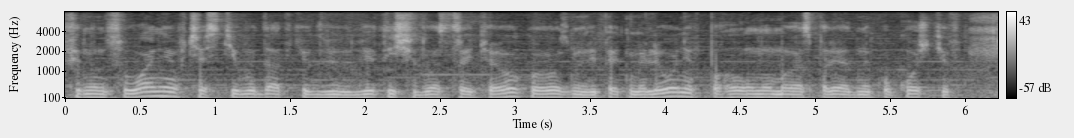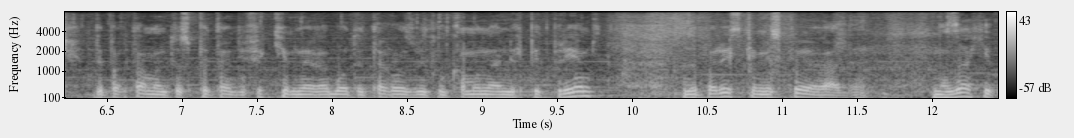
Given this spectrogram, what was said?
фінансування в часті видатків 2023 року у розмірі 5 мільйонів по головному розпоряднику коштів Департаменту з питань ефективної роботи та розвитку комунальних підприємств Запорізької міської ради. На захід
